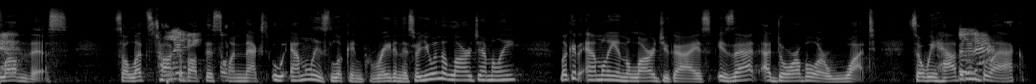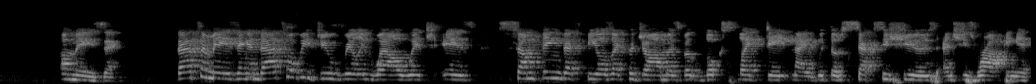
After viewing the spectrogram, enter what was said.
love this. So let's talk about this one next. Ooh, Emily's looking great in this. Are you in the large, Emily? Look at Emily in the large, you guys. Is that adorable or what? So we have so it in black. Amazing. That's amazing. And that's what we do really well, which is something that feels like pajamas but looks like date night with those sexy shoes and she's rocking it.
